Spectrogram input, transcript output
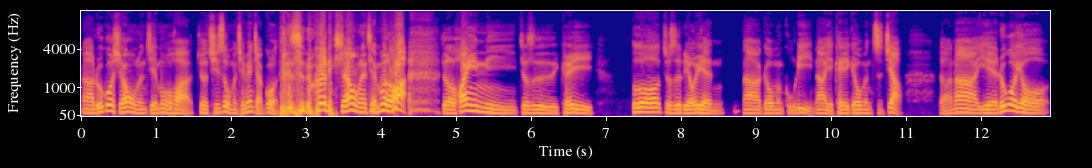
那如果喜欢我们的节目的话，就其实我们前面讲过了。但是如果你喜欢我们的节目的话，就欢迎你就是可以多多就是留言，那给我们鼓励，那也可以给我们指教，对吧？那也如果有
